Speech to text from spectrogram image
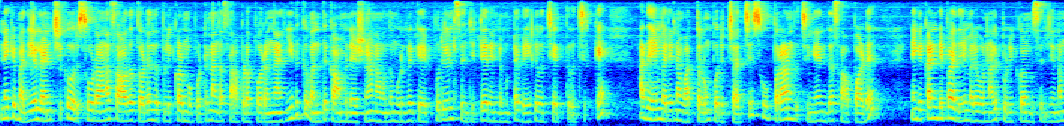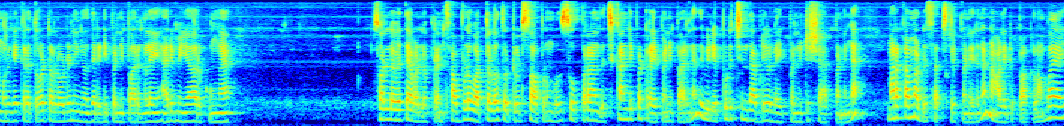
இன்றைக்கி மதியம் லஞ்சுக்கு ஒரு சூடான சாதத்தோடு இந்த புளிக்குழம்பு போட்டு நாங்கள் சாப்பிட போகிறோங்க இதுக்கு வந்து காம்பினேஷனாக நான் வந்து முருங்கைக்கீரை பொரியல் செஞ்சுட்டு ரெண்டு முட்டை வேக வச்சு எடுத்து வச்சுருக்கேன். அதேமாரி நான் வத்தலும் பொரிச்சாச்சு. சூப்பராக இருந்துச்சுங்க இந்த சாப்பாடு. நீங்கள் கண்டிப்பாக இதே மாதிரி ஒரு நாள் புளிக்குழம்பு செஞ்சீங்கன்னா முருங்கைக்கிற தோட்டலோடு நீங்கள் வந்து ரெடி பண்ணி பாருங்களேன். அருமையாக இருக்குங்க. சொல்லவே தேவையில்ல ஃப்ரெண்ட்ஸ் அவ்வளோ வத்தலோ தொட்டுவிட்டு சாப்பிடும்போது சூப்பராக இருந்துச்சு. கண்டிப்பாக ட்ரை பண்ணி பாருங்கள் இந்த வீடியோ பிடிச்சிருந்தா அப்படியே லைக் பண்ணிவிட்டு ஷேர் பண்ணுங்கள் மறக்காமல் அப்படியே சப்ஸ்கிரைப் பண்ணிடுங்க. நாளைக்கு பார்க்கலாம். பாய்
